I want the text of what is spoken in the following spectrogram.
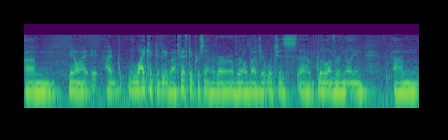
um, you know, I, I'd like it to be about 50% of our overall budget, which is uh, a little over a million. Um,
